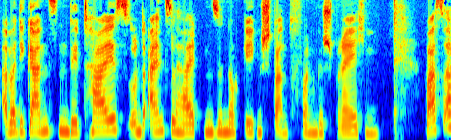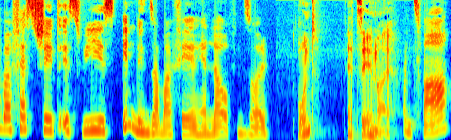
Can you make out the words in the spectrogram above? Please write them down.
Aber die ganzen Details und Einzelheiten sind noch Gegenstand von Gesprächen. Was aber feststeht, ist, wie es in den Sommerferien laufen soll. Und? Erzähl mal. Und zwar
